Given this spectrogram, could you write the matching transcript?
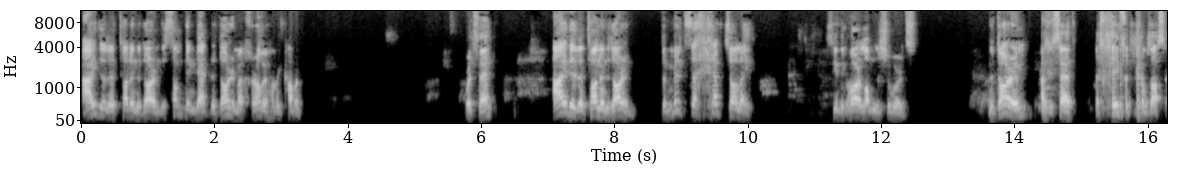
Either the Tad and the Darim, there's something that the Darim and Charamim have in common. What's that? Either the Tan and the Darim, the mitzvah cheftzalei. See in the Gemara, Lomdish words. The Darim, as we said, the chayfet becomes asa.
